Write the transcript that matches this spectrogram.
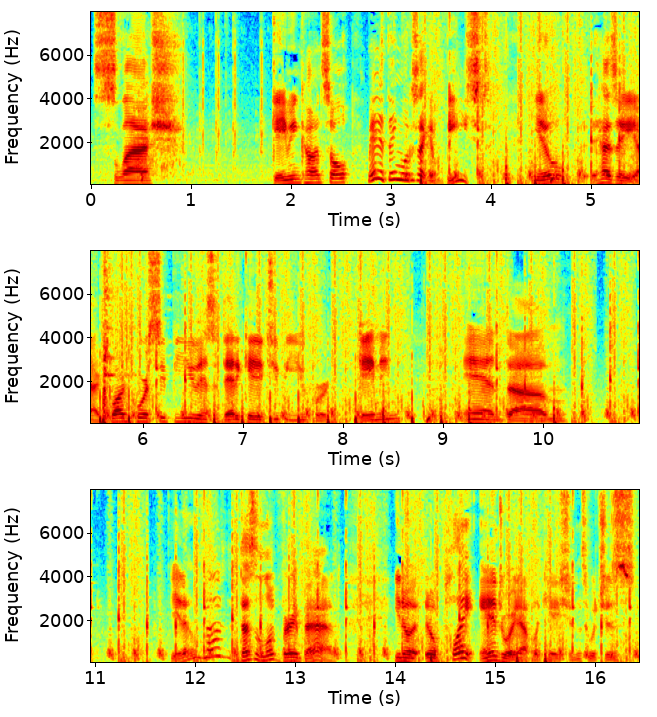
slash gaming console? Man, the thing looks like a beast. You know, it has a uh, quad-core CPU, it has a dedicated GPU for gaming, and, um, you know, that doesn't look very bad. You know, it'll play Android applications, which is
